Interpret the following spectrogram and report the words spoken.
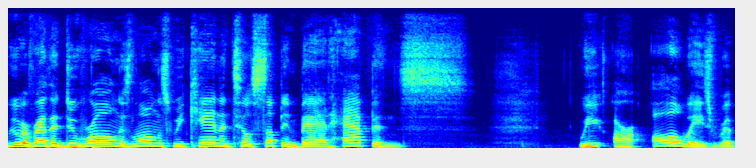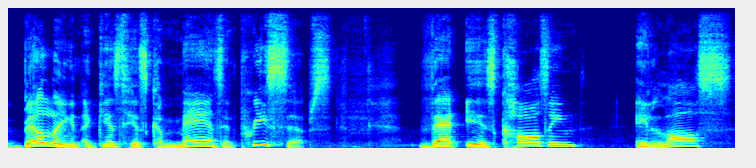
We would rather do wrong as long as we can until something bad happens. We are always rebelling against his commands and precepts that is causing a loss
